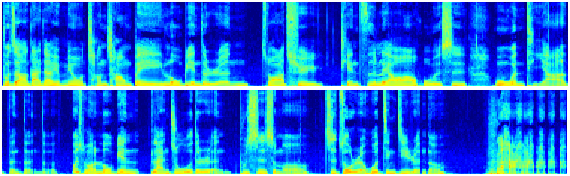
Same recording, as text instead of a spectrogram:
不知道大家有没有常常被路边的人抓去填资料啊，或者是问问题啊等等的？为什么路边拦住我的人不是什么制作人或经纪人呢？哈哈哈哈哈！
